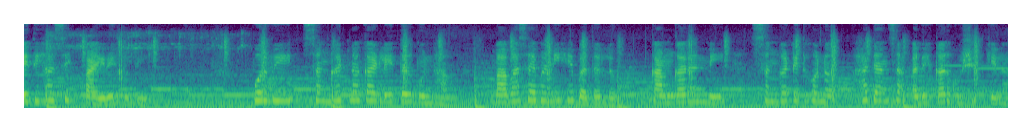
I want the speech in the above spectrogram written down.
ऐतिहासिक पायरी होती. पूर्वी संघटना काढली तर गुन्हा बाबासाहेबांनी हे बदललं. कामगारांनी संघटित होणं हा त्यांचा अधिकार घोषित केला.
